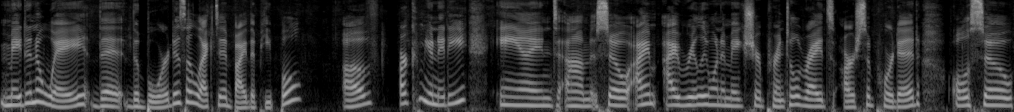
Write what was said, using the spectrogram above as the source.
made in a way that the board is elected by the people of our community and um, so I'm, i really want to make sure parental rights are supported also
